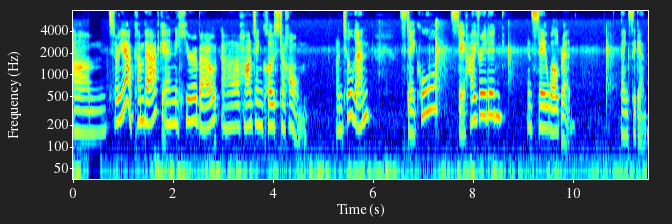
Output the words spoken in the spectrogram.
Um, so, yeah, come back and hear about uh, haunting close to home. Until then, stay cool, stay hydrated, and stay well read. Thanks again.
